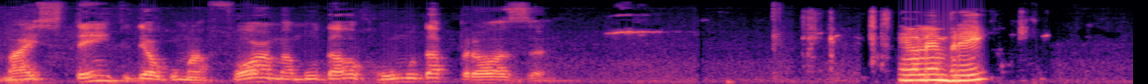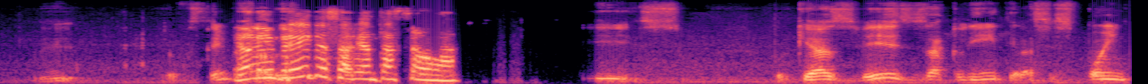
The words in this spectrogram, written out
Mas tente, de alguma forma, mudar o rumo da prosa. Eu lembrei. Né? Eu, Eu lembrei dessa orientação lá. Isso. Porque, às vezes, a cliente ela se expõe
